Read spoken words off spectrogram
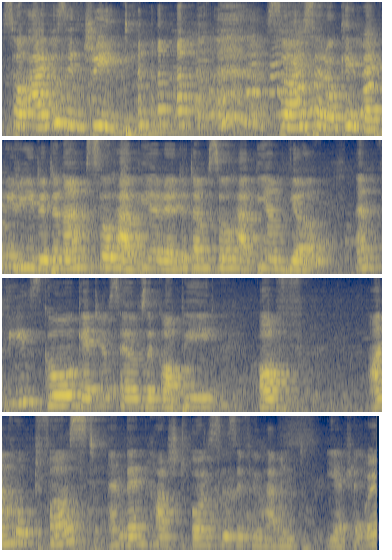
So I was intrigued. so I said, okay, let me read it. And I'm so happy I read it. I'm so happy I'm here. And please go get yourselves a copy of Unhooked first and then Hushed Voices if you haven't yet read it.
